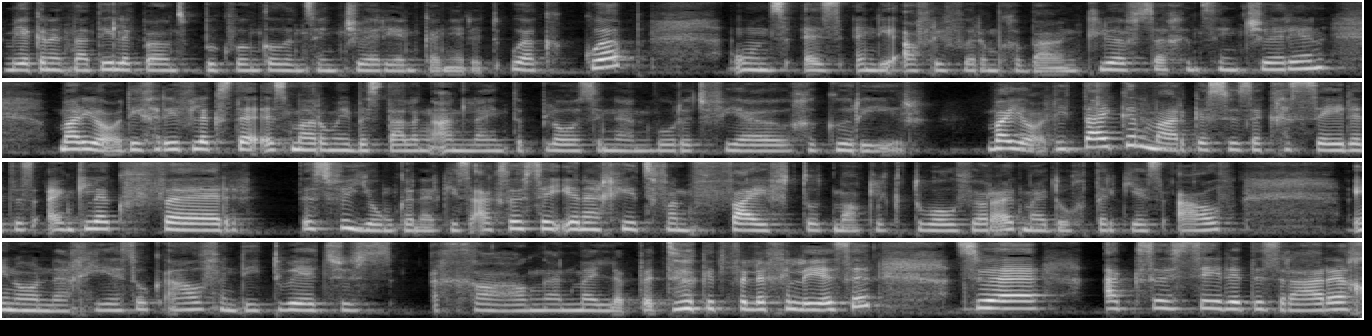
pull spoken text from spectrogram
Maar jy kan dit natuurlik by ons boekwinkel in Centurion kan jy dit ook koop. Ons is in die Afriforum gebou in Kloofsig in Centurion. Maar ja, die gerieflikste is maar om die bestelling aanlyn te plaas en dan word dit vir jou gekoerier. Maar ja, die teikenmerke soos ek gesê dit is eintlik vir dis vir jong kindertjies. Ek sou sê enigiets van 5 tot maklik 12 jaar oud. My dogtertjie is 11 en haar niggie is ook 11 en die twee het soos gehang aan my lippe toe ek dit vir hulle gelees het. So ek sou sê dit is regtig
